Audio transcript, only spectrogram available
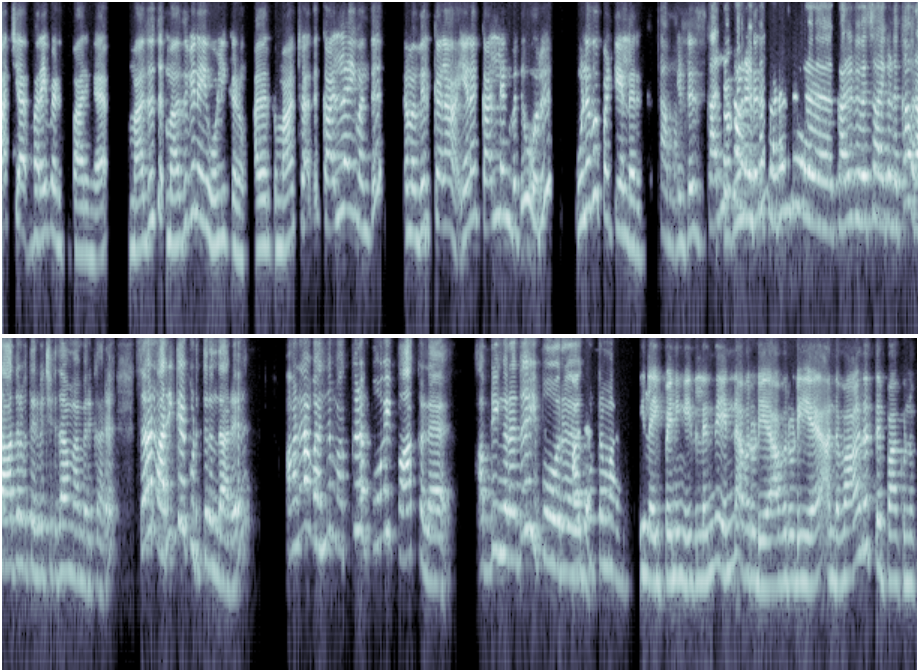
ஆட்சி வரைவு எடுத்து பாருங்க. மது மதுவினை ஒழிக்கணும். அதற்கு மாற்றாக கல்லை வந்து நம்ம விற்கலாம். ஏன்னா கல் என்பது ஒரு உணவு பட்டியல்ல இருக்கு. தொடர்ந்து கல் விவசாயிகளுக்கு அவர் ஆதரவு தெரிவிச்சுட்டு தான் மேம் இருக்காரு. சார் அறிக்கை கொடுத்திருந்தாரு. ஆனா வந்து மக்களை போய் பார்க்கல அப்படிங்கறது இப்போ ஒரு குற்றமா. இல்ல இப்ப நீங்க இதுல இருந்து என்ன அவருடைய அவருடைய அந்த வாதத்தை பார்க்கணும்.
